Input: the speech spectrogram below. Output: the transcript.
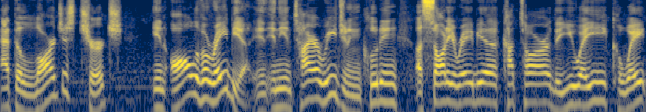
at the largest church in all of Arabia, in, in the entire region, including uh, Saudi Arabia, Qatar, the UAE, Kuwait.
